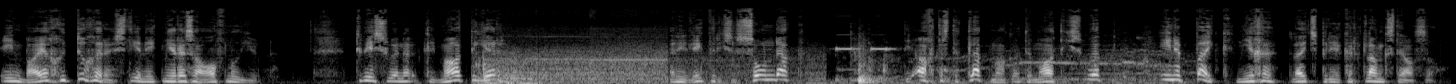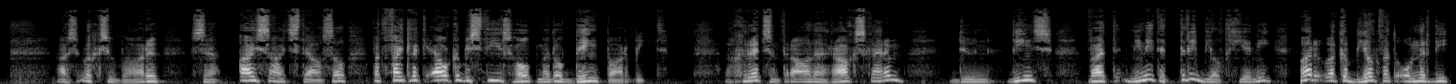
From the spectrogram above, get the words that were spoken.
en baie goed toegerus teen net meer as 'n half miljoen. Twee sone klimaatbeheer, 'n elektriese sondak, die agterste klep maak outomaties oop en 'n pyk 9 luidspreker klankstelsel. As ook Subaru se EyeSight stelsel wat feitelik elke bestuurshulpmiddel denkbaar bied. 'n Groot sentrale raakskerm doen diens wat nie net 'n tribeeld gee nie, maar ook 'n beeld wat onder die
